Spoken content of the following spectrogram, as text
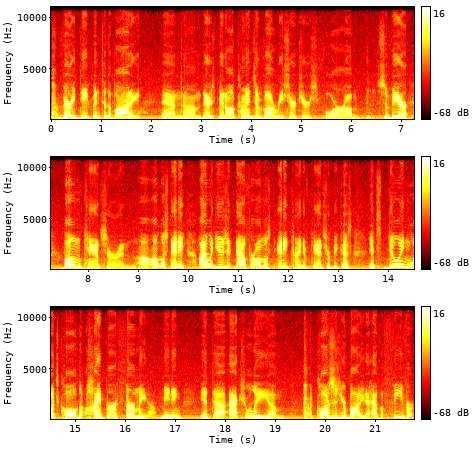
very deep into the body, and um, there's been all kinds of uh, researchers for um, severe bone cancer and uh, almost any. I would use it now for almost any kind of cancer because it's doing what's called hyperthermia, meaning it uh, actually um, causes your body to have a fever.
